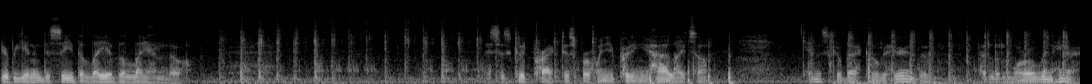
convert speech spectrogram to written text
you're beginning to see the lay of the land though. This is good practice for when you're putting your highlights on. Okay, let's go back over here and put a little more over in here.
